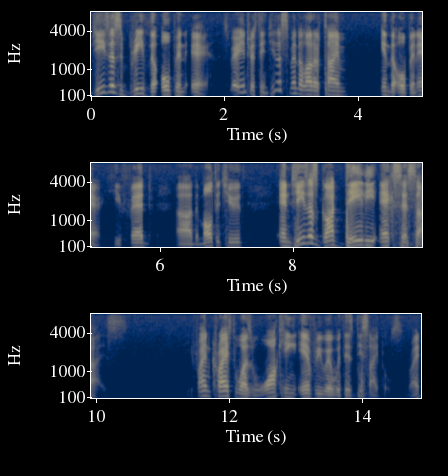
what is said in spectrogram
Jesus breathed the open air It's very interesting. Jesus spent a lot of time in the open air. He fed uh, the multitudes, and Jesus got daily exercise. You find Christ was walking everywhere with his disciples, right?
